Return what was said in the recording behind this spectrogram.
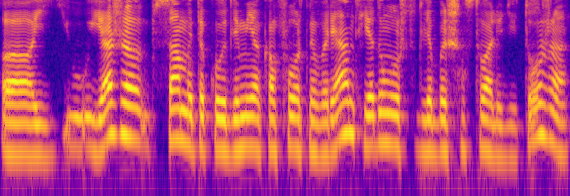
А, я же самый такой для меня комфортный вариант, я думаю, что для большинства людей тоже,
